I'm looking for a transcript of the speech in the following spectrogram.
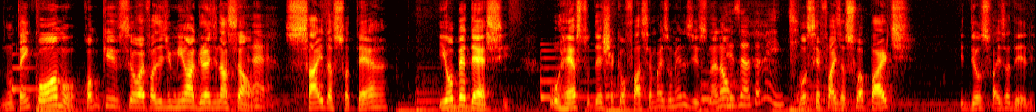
não tem como. Como que o Senhor vai fazer de mim uma grande nação? É. Sai da sua terra e obedece. O resto deixa que eu faça. É mais ou menos isso, não é não? Exatamente. Você faz a sua parte e Deus faz a dele.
